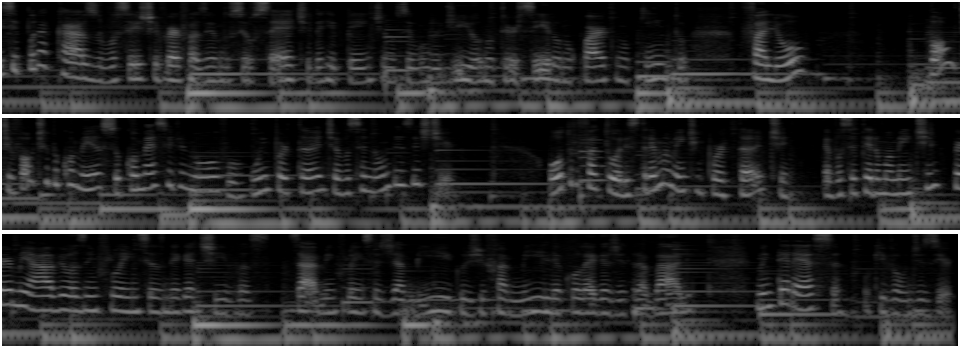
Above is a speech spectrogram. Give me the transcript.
E se por acaso você estiver fazendo o seu set, de repente no segundo dia, ou no terceiro, ou no quarto, no quinto, falhou, volte, volte do começo, comece de novo. O importante é você não desistir. Outro fator extremamente importante é você ter uma mente impermeável às influências negativas sabe? Influências de amigos, de família, colegas de trabalho. Não interessa o que vão dizer.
